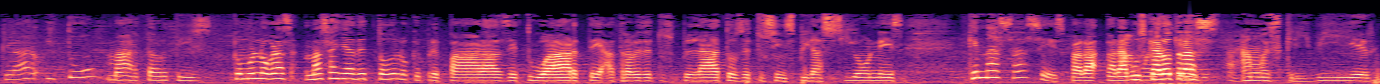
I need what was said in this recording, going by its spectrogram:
Claro, y tú, Marta Ortiz, ¿cómo logras, más allá de todo lo que preparas, de tu arte, a través de tus platos, de tus inspiraciones, qué más haces para, para Amo buscar escribir, otras... Ajá. Amo escribir,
